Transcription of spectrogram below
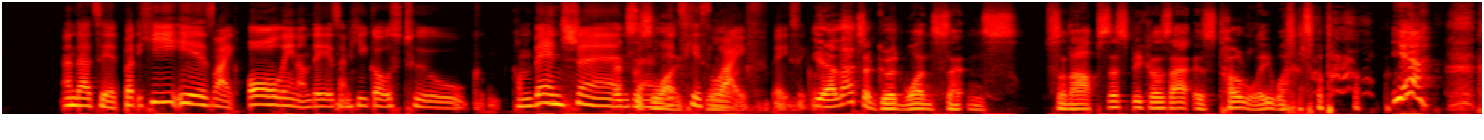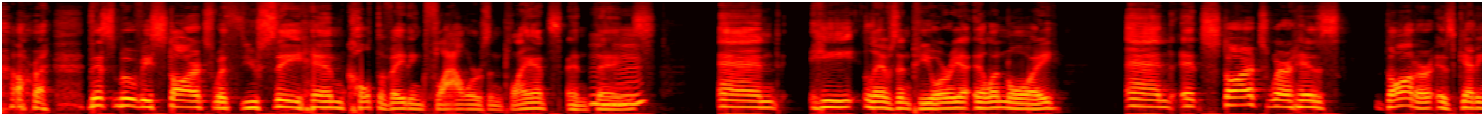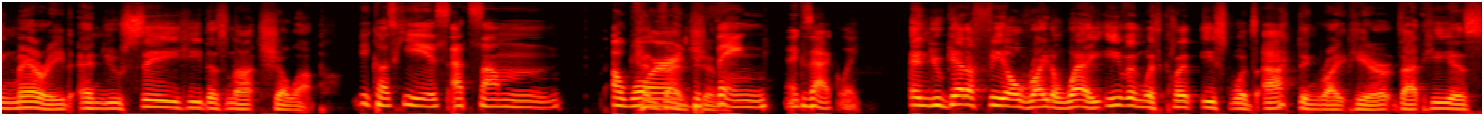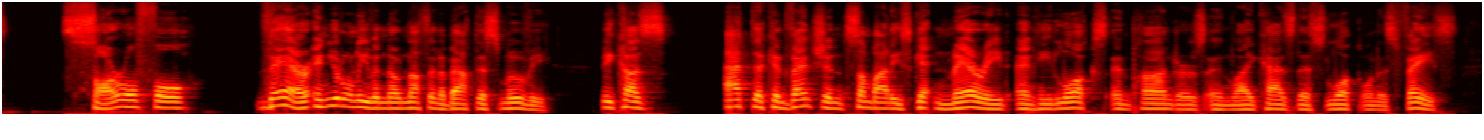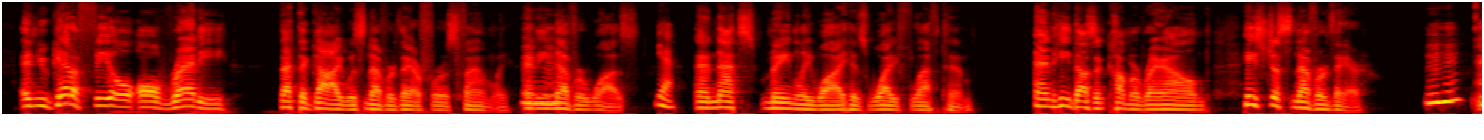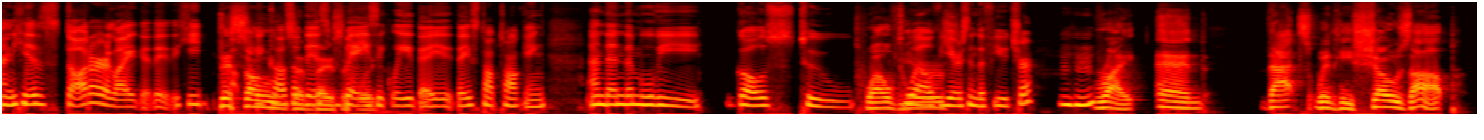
And that's it. But he is like all in on this and he goes to c- conventions That's his and life, it's his yeah. life, basically. Yeah, that's a good one sentence synopsis because that is totally what it's about. Yeah. All right. This movie starts with you see him cultivating flowers and plants and mm-hmm. things. And he lives in Peoria, Illinois. And it starts where his daughter is getting married, and you see he does not show up. because he is at some award Convention. thing. Exactly. And you get a feel right away, even with Clint Eastwood's acting right here, that he is sorrowful there, and you don't even know nothing about this movie because at the convention, somebody's getting married, and he looks and ponders and like has this look on his face, and you get a feel already that the guy was never there for his family, and he mm-hmm. never was. Yeah. And that's mainly why his wife left him. And he doesn't come around. He's just never there. hmm And his daughter, like he Disowns because of this, basically. basically. they they stop talking, and then the movie goes to 12, twelve years. years, in the future. hmm Right. And that's when he shows up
